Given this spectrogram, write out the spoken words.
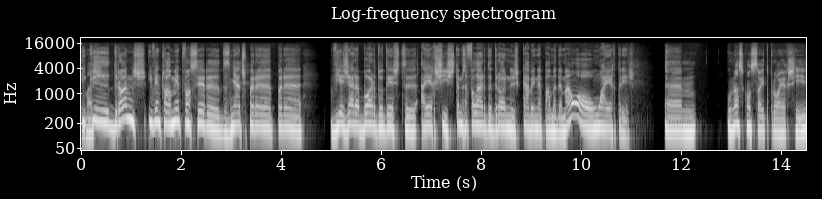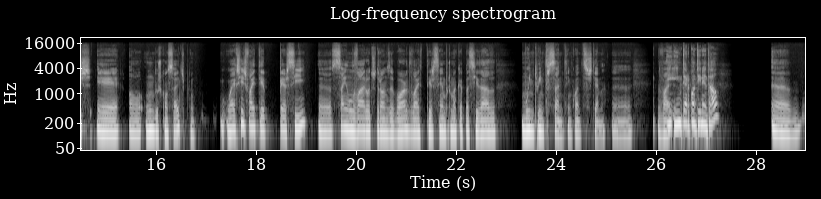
E mais... que drones eventualmente vão ser eh, desenhados para, para viajar a bordo deste ARX? Estamos a falar de drones que cabem na palma da mão ou um AR3? Um, o nosso conceito para o ARX é ou um dos conceitos. O ARX vai ter per si eh, sem levar outros drones a bordo, vai ter sempre uma capacidade muito interessante enquanto sistema. Uh, vai... Intercontinental? Uh,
